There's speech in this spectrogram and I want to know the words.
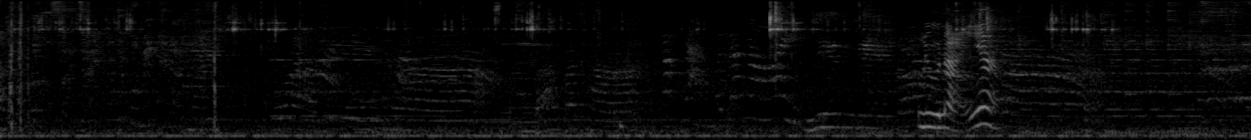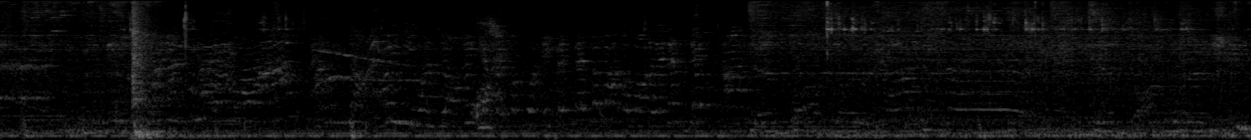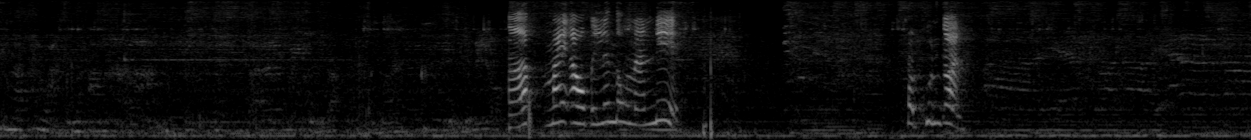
อยู่ไหนอะ ครับ ไม่เอาไปเล่นตรงนั้นดิ ขอบคุณก่อน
